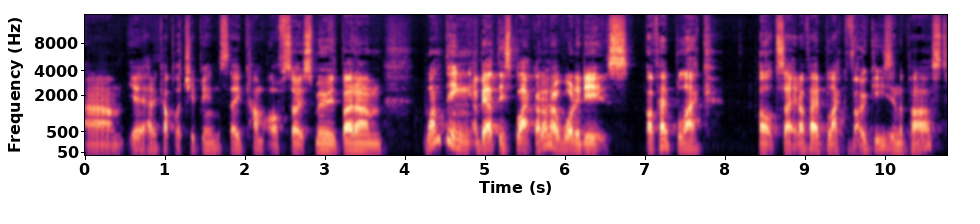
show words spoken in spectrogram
um, yeah, had a couple of chip ins. They come off so smooth. But um, one thing about this black, I don't know what it is. I've had black, I'll say it, I've had black Vokeys in the past.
